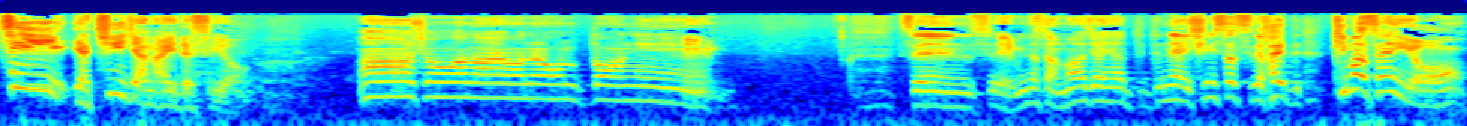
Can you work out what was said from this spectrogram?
チー。いやチーじゃないですよ。ああしょうがないわね本当に。先生皆さん麻雀やっててね診察室入ってきませんよ。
